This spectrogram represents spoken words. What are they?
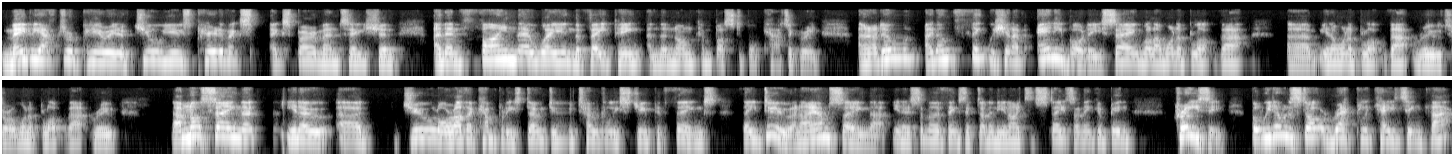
maybe after a period of dual use, period of ex experimentation, and then find their way in the vaping and the non-combustible category. And I don't, I don't think we should have anybody saying, well, I want to block that, um, you know, I want to block that route or I want to block that route. I'm not saying that, you know, uh, Juul or other companies don't do totally stupid things. They do, and I am saying that. You know, some of the things they've done in the United States, I think, have been crazy. But we don't want to start replicating that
